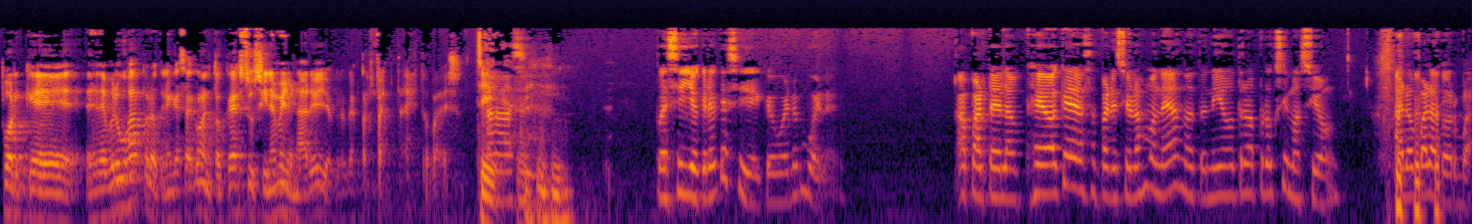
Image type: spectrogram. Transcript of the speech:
porque es de brujas, pero tiene que ser con el toque de su cine millonario y yo creo que es perfecta esto para eso. Sí. Ah, sí. Pues sí, yo creo que sí, de que vuelan, vuelan. Aparte de la jeva que desapareció las monedas, no he tenido otra aproximación a lo paranormal.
